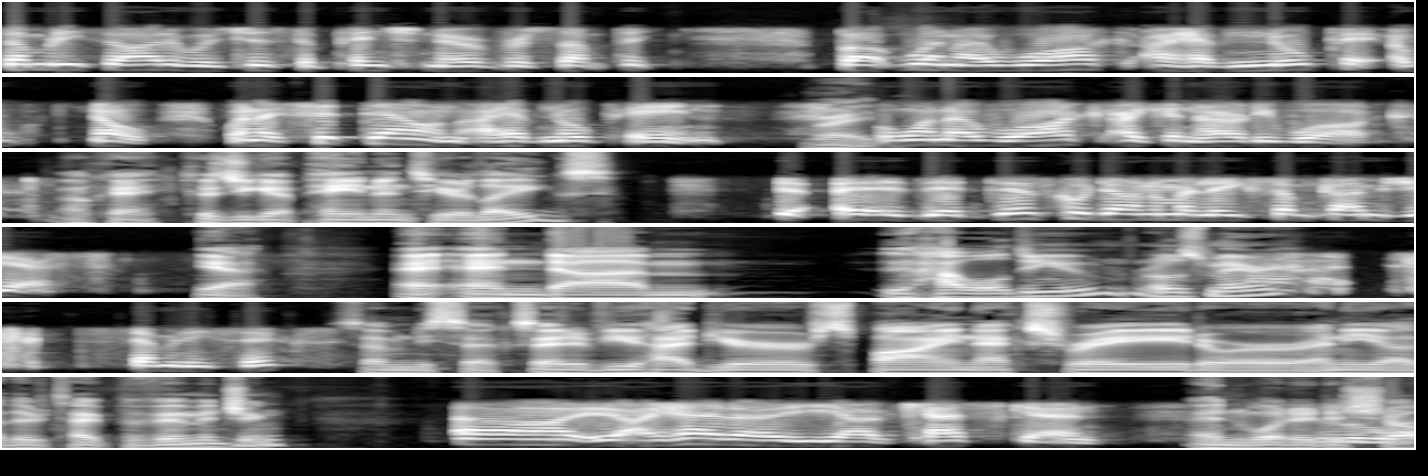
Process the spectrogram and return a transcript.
somebody thought it was just a pinched nerve or something. But when I walk, I have no pain. No, when I sit down, I have no pain. Right. But when I walk, I can hardly walk. Okay, because you get pain into your legs. It, it, it does go down to my legs sometimes, yes. Yeah, A- and um, how old are you, Rosemary? 76. Seventy six. And have you had your spine X-rayed or any other type of imaging? Uh, I had a uh, CAT scan And what did it show?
